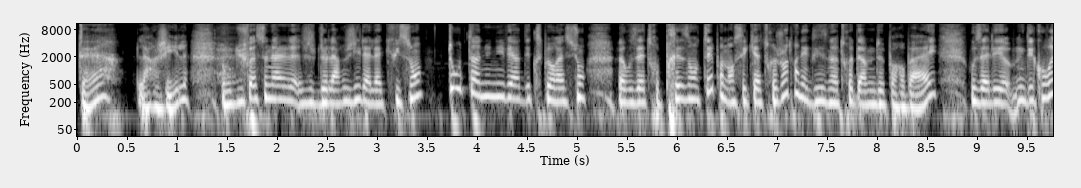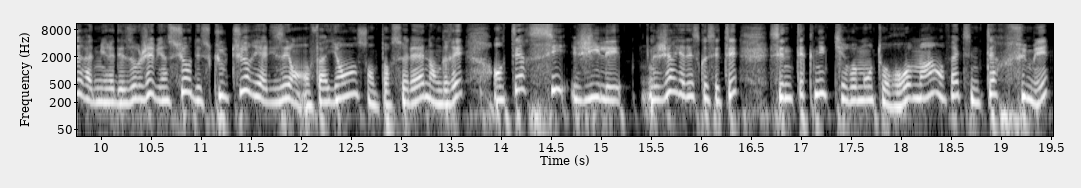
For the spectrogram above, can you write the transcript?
Terre, l'argile, donc du façonnage de l'argile à la cuisson, tout un univers d'exploration va vous être présenté pendant ces quatre jours dans l'église Notre-Dame de Port-Bail. Vous allez euh, découvrir, admirer des objets, bien sûr, des sculptures réalisées en, en faïence, en porcelaine, en grès, en terre sigillée. J'ai regardé ce que c'était. C'est une technique qui remonte aux Romains. En fait, c'est une terre fumée.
